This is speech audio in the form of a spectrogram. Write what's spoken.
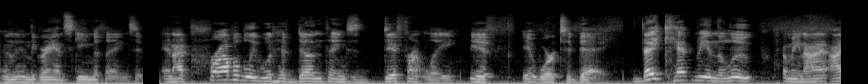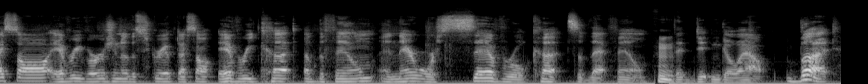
in, in the grand scheme of things. And I probably would have done things differently if it were today. They kept me in the loop. I mean, I, I saw every version of the script, I saw every cut of the film, and there were several cuts of that film hmm. that didn't go out. But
